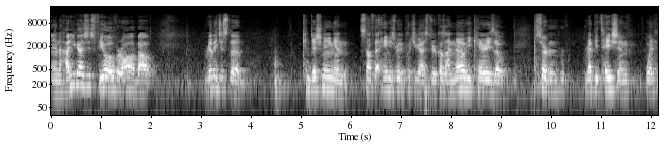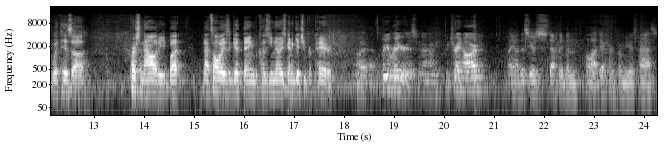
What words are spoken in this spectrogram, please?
And how do you guys just feel overall about really just the conditioning and stuff that Haney's really put you guys through? Because I know he carries a certain reputation with with his uh, personality, but that's always a good thing because you know he's going to get you prepared. Oh, yeah. It's pretty rigorous. You know, we, we train hard. But, yeah, this year's definitely been a lot different from years past.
